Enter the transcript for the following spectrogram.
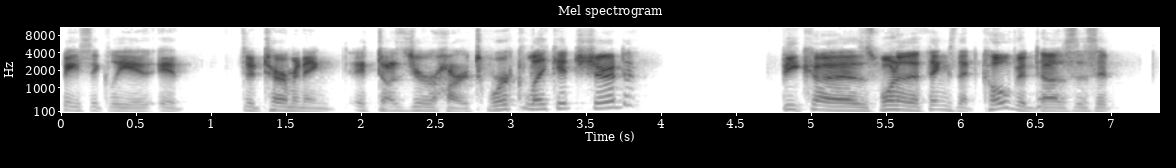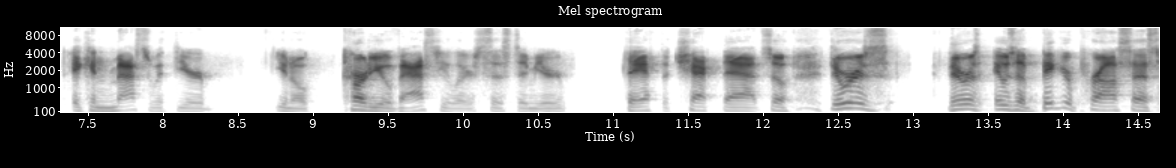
basically, it, it determining it does your heart work like it should because one of the things that COVID does is it it can mess with your you know cardiovascular system. Your they have to check that. So there was there was it was a bigger process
